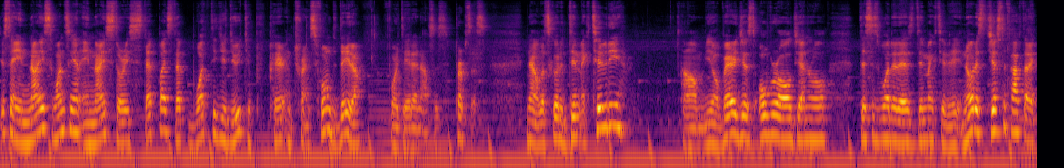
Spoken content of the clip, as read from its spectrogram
just a nice, once again, a nice story, step by step. What did you do to prepare and transform the data for data analysis purposes? Now let's go to dim activity. Um, you know, very just overall general. This is what it is, dim activity. Notice just the fact that I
